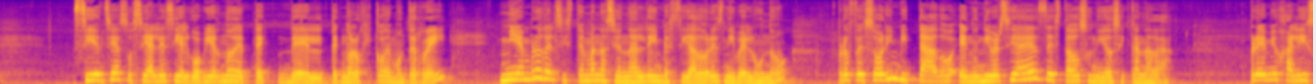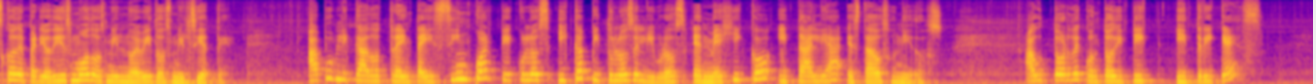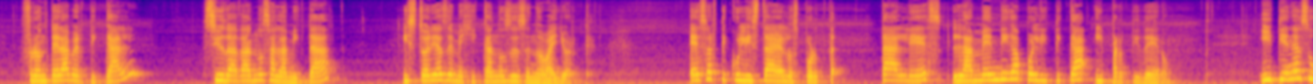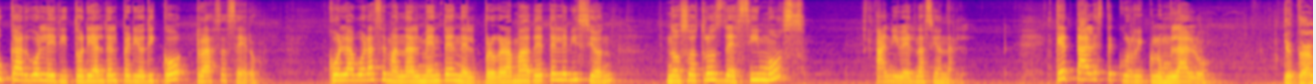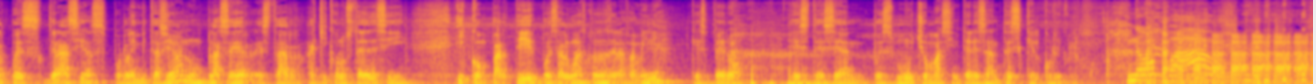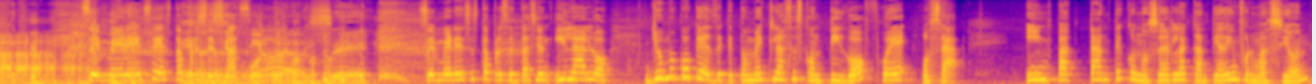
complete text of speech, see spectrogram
Ciencias Sociales y el Gobierno del Tecnológico de Monterrey, miembro del Sistema Nacional de Investigadores Nivel 1, profesor invitado en universidades de Estados Unidos y Canadá. Premio Jalisco de Periodismo 2009 y 2007. Ha publicado 35 artículos y capítulos de libros en México, Italia, Estados Unidos. Autor de Contó y Triques, Frontera Vertical, Ciudadanos a la Mitad, Historias de Mexicanos desde Nueva York. Es articulista de los portales La Méndiga Política y Partidero. Y tiene a su cargo la editorial del periódico Raza Cero. Colabora semanalmente en el programa de televisión Nosotros Decimos a nivel nacional. ¿Qué tal este currículum, Lalo? ¿Qué tal? Pues gracias por la invitación, un placer estar aquí con ustedes y, compartir pues algunas cosas de la familia que espero este sean pues mucho más interesantes que el currículum. No, wow. Se merece esta presentación. Se merece esta presentación. Y Lalo, yo me acuerdo que desde que tomé clases contigo fue, o sea, impactante conocer la cantidad de información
